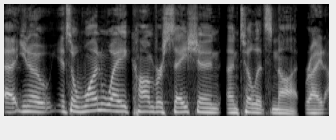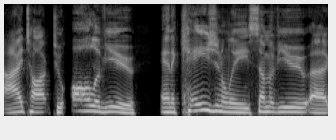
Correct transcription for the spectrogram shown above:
uh, you know, it's a one way conversation until it's not, right? I talk to all of you, and occasionally some of you uh,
